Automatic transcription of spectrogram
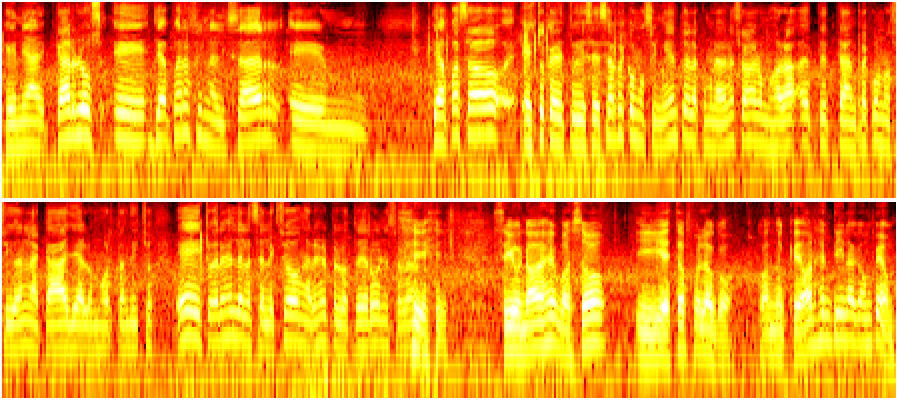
Genial. Carlos, eh, ya para finalizar, eh, ¿te ha pasado esto que tú dices, ese reconocimiento de la comunidad venezolana? A lo mejor ah, te, te han reconocido en la calle, a lo mejor te han dicho, hey, tú eres el de la selección, eres el pelotero venezolano. Sí, sí, una vez me pasó y esto fue loco. Cuando quedó Argentina campeón,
